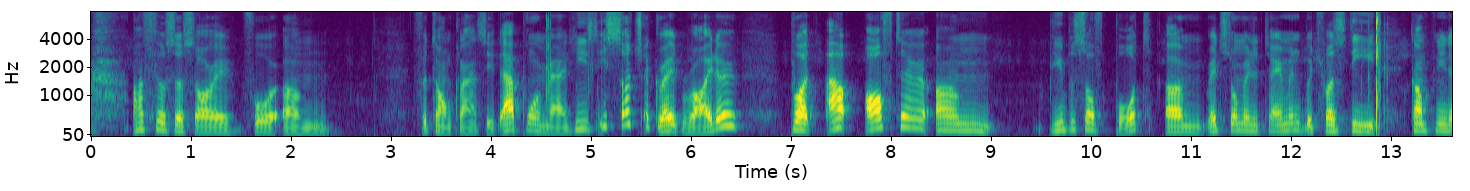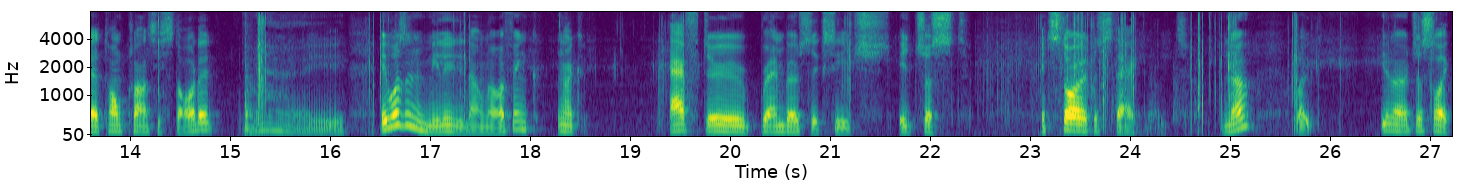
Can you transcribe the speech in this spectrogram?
I feel so sorry for um for Tom Clancy. That poor man. He's he's such a great writer, but out after um Ubisoft bought um Red Storm Entertainment, which was the company that Tom Clancy started, it wasn't immediately down low. I think like after Rainbow Six Siege, it just it started to stagnate. You know, like you know, just like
